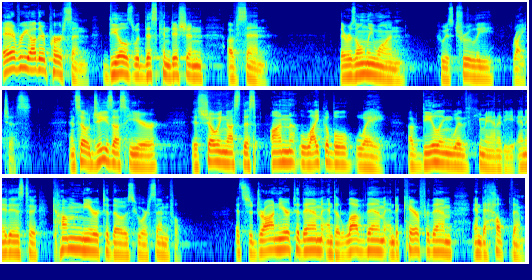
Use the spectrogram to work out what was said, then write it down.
every other person deals with this condition of sin. There is only one who is truly righteous. And so Jesus here is showing us this unlikable way of dealing with humanity, and it is to come near to those who are sinful. It's to draw near to them and to love them and to care for them and to help them.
